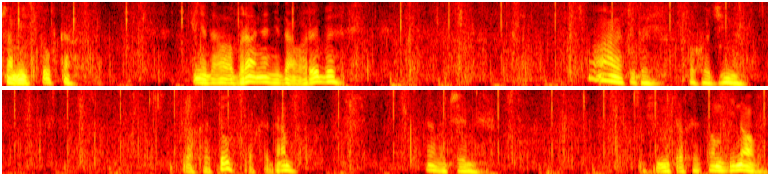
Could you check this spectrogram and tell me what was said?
Nasza miejscówka nie dała brania, nie dała ryby. No, ale tutaj pochodzimy. Trochę tu, trochę tam. Zobaczymy. Musimy trochę kombinować.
